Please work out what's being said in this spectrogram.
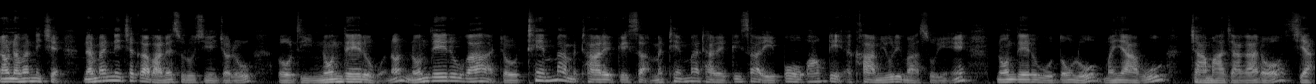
နောက်နံပါတ်2ချက်နံပါတ်2ချက်ကဘာလဲဆိုလို့ရှိရင်ကျွန်တော်တို့ဟိုဒီ non zero ပေါ့နော် non zero ကကျွန်တော်ထင်မှတ်မထားတဲ့ကိစ္မထင်မှတ်ထားတဲ့ကိစ္စတွေပေါ်ပေါက်တဲ့အခါမျိုးတွေမှာဆိုရင် non zero ကိုသုံးလို့မရဘူးဂျာမာဂျာကတော့ရတယ်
